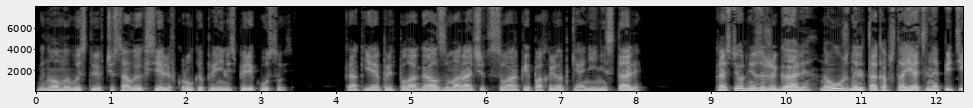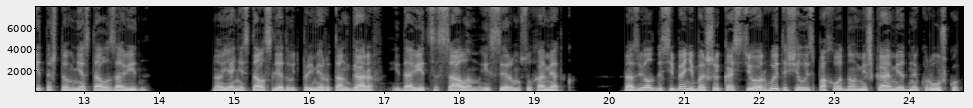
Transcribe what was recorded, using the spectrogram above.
Гномы, выставив часовых, сели в круг и принялись перекусывать. Как я и предполагал, заморачиваться сваркой похлебки они не стали. Костер не зажигали, но ужинали так обстоятельно и аппетитно, что мне стало завидно. Но я не стал следовать примеру тангаров и давиться салом и сыром сухомятку. Развел для себя небольшой костер, вытащил из походного мешка медную кружку,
